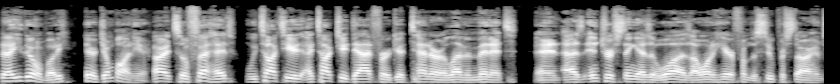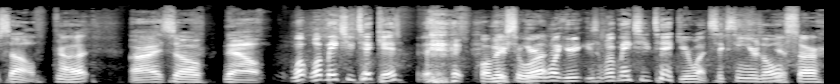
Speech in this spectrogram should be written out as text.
How you doing, buddy? Here, jump on here. All right, so Fahad, we talked to you. I talked to your dad for a good ten or eleven minutes, and as interesting as it was, I want to hear from the superstar himself. All right. All right, so now, what what makes you tick, kid? What makes you what? what? What makes you tick? You're what? Sixteen years old. Yes, sir.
